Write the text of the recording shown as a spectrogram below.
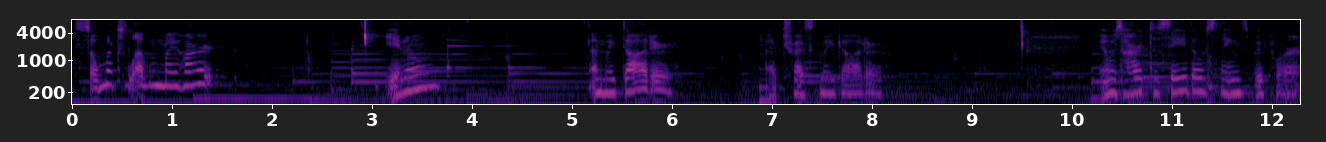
so much love in my heart. You know? And my daughter. I trust my daughter. It was hard to say those things before,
